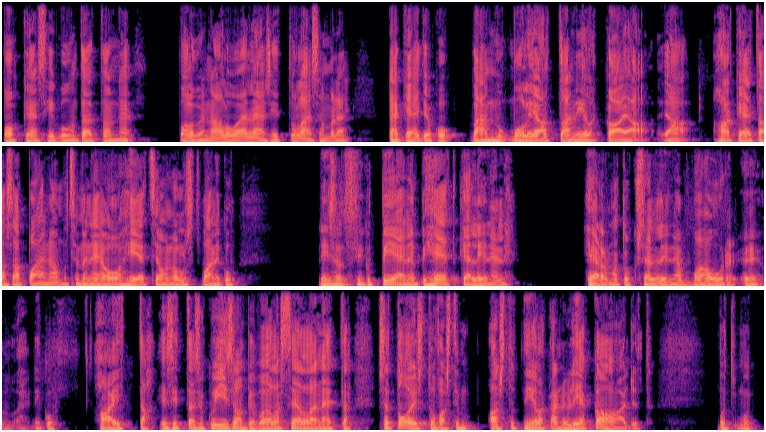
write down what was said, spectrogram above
pohkeen sivuun tai tonne polven alueelle ja sitten tulee semmoinen, näkee, että joku vähän muljauttaa nilkkaa ja, ja hakee tasapainoa, mutta se menee ohi, että se on ollut vain niin, niin sanotusti niin pienempi hetkellinen hermotuksellinen vauri, niin kuin haitta. Ja sitten taas joku isompi voi olla sellainen, että sä toistuvasti astut nilkan yli ja kaadut. Mutta mut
